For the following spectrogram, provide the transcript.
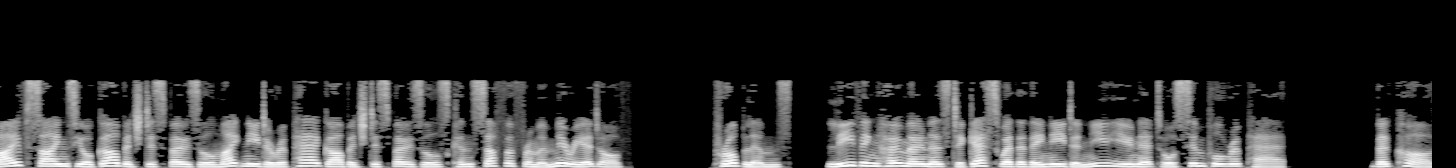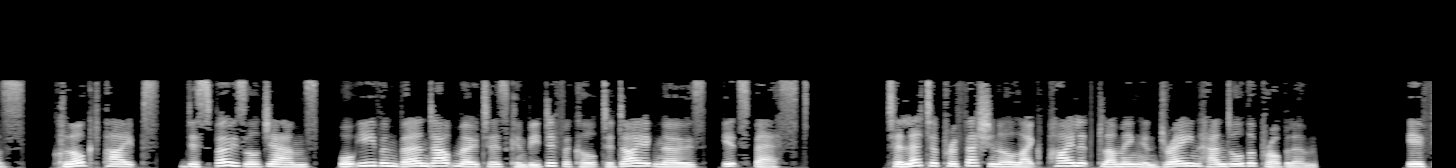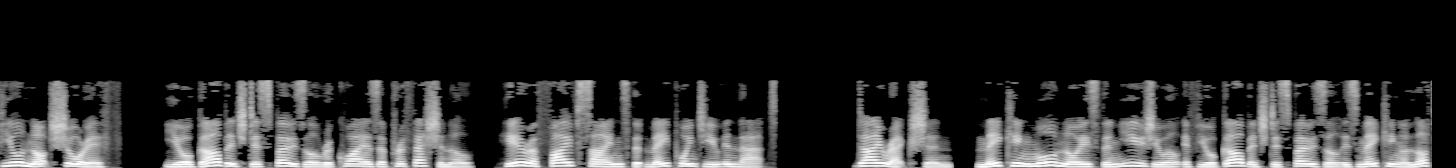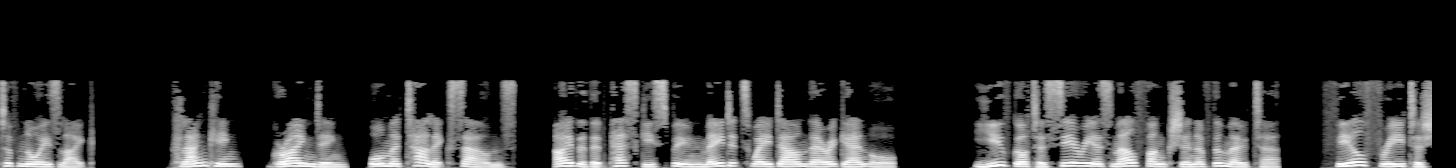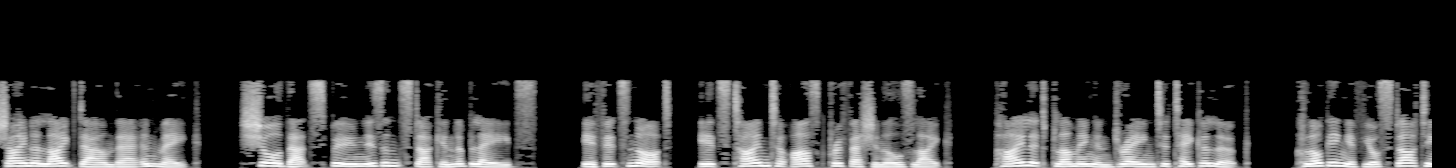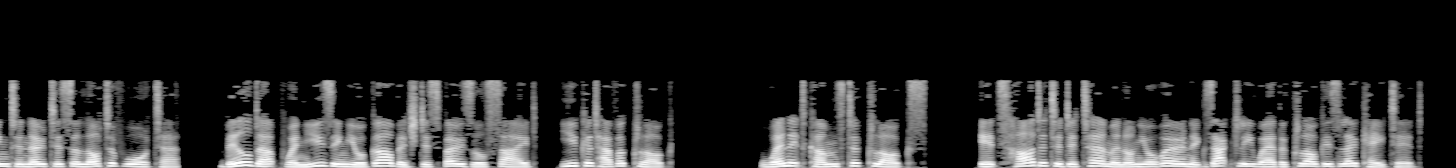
5 signs your garbage disposal might need a repair Garbage disposals can suffer from a myriad of problems, leaving homeowners to guess whether they need a new unit or simple repair. Because clogged pipes, disposal jams, or even burned out motors can be difficult to diagnose, it's best to let a professional like Pilot Plumbing and Drain handle the problem. If you're not sure if your garbage disposal requires a professional, here are five signs that may point you in that direction. Making more noise than usual if your garbage disposal is making a lot of noise like clanking, grinding, or metallic sounds. Either that pesky spoon made its way down there again or you've got a serious malfunction of the motor. Feel free to shine a light down there and make sure that spoon isn't stuck in the blades. If it's not, it's time to ask professionals like Pilot Plumbing and Drain to take a look. Clogging if you're starting to notice a lot of water. Build up when using your garbage disposal side, you could have a clog. When it comes to clogs, it's harder to determine on your own exactly where the clog is located.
